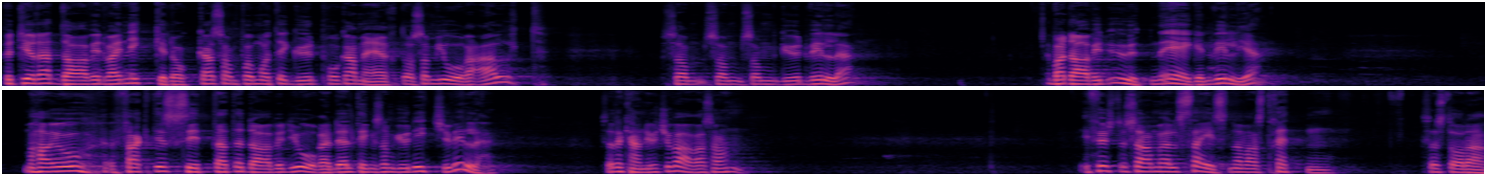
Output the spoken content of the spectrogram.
Betyr det at David var en nikkedokke som på en måte Gud programmerte, og som gjorde alt som, som, som Gud ville? Var David uten egen vilje? Vi har jo faktisk sett at David gjorde en del ting som Gud ikke ville. Så det kan jo ikke være sånn. I 1. Samuel 16, vers 13 så står det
